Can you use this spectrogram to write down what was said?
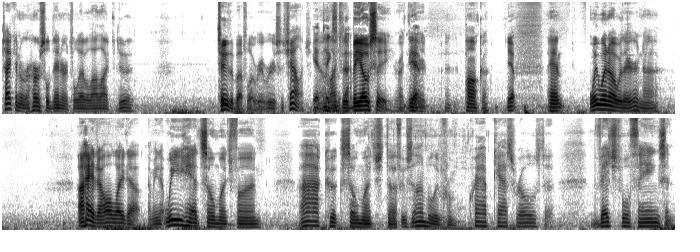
taking a rehearsal dinner at the level I like to do it to the Buffalo River is a challenge. Yeah, you takes like the. BOC right Yeah. there at, at Ponca. Yep. And we went over there and uh, I had it all laid out. I mean, we had so much fun. I cooked so much stuff. It was unbelievable from crab casseroles to vegetable things and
